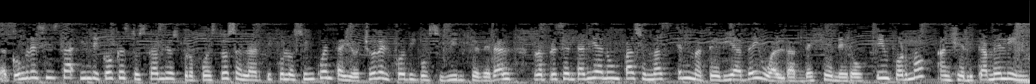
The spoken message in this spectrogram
la congresista indicó que estos cambios propuestos al artículo 58 del Código Civil Federal representarían un paso más en materia de igualdad de género, informó Angélica Melín.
